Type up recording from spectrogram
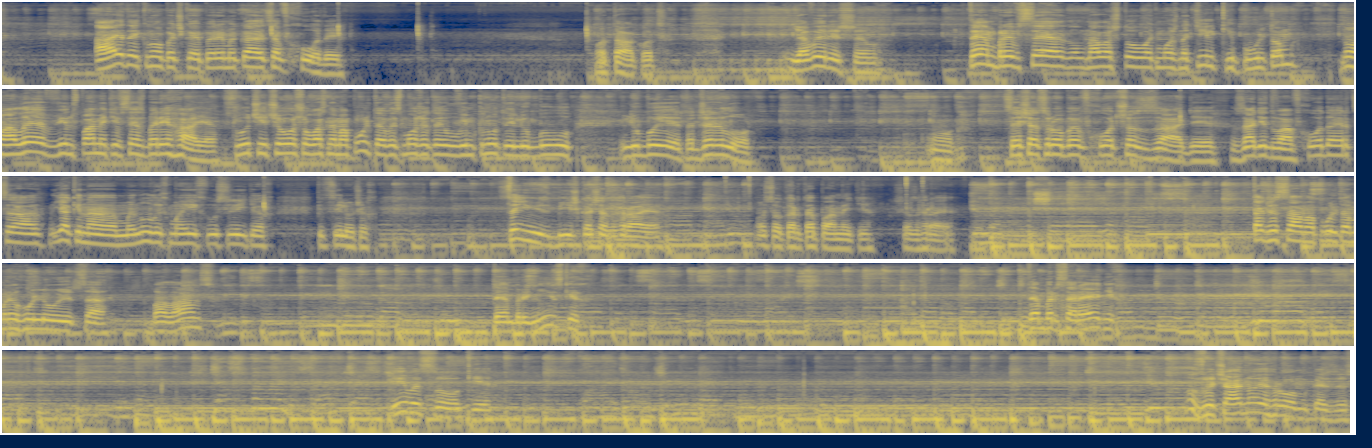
А этой кнопочкою перемикаються входи. Отак от. Я вирішив. Тембри все налаштовувати можна тільки пультом. Ну, але він в пам'яті все зберігає. В случаї чого, що у вас нема пульта, ви зможете увімкнути любу, любе джерело. От. Це зараз робить вход, що ззаді. Ззаді два входа РЦА, як і на минулих моїх усилителях, підсилювачах. Це USB-шка зараз грає. Ось о, карта пам'яті зараз грає. Так же само пультом регулюється баланс. Тембри низьких. Тембр середніх. І високі. Ну, звичайно, і громкость же.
